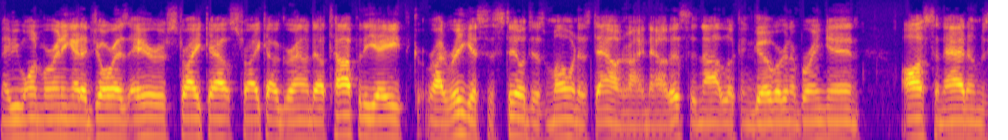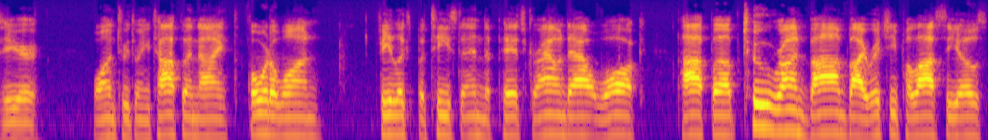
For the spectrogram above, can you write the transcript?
Maybe one more inning at a Jarez error, strikeout, strikeout, ground out. Top of the eighth. Rodriguez is still just mowing us down right now. This is not looking good. We're going to bring in Austin Adams here. One, two, three. Top of the ninth. Four to one. Felix Bautista in the pitch, ground out, walk, pop up, two run bomb by Richie Palacios,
